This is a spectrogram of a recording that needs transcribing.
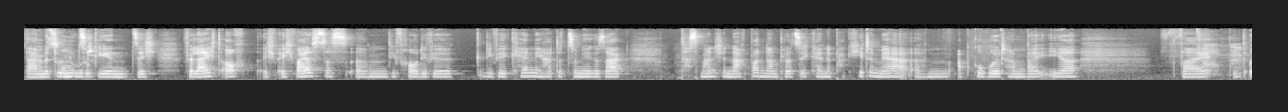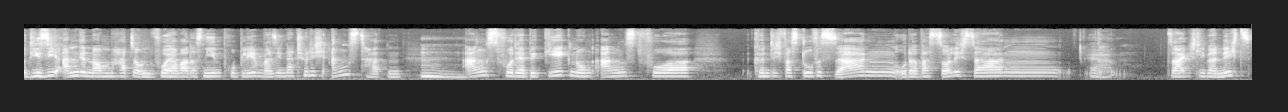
damit Absolut. umzugehen, sich vielleicht auch, ich, ich weiß, dass ähm, die Frau, die wir, die wir kennen, die hatte zu mir gesagt, dass manche Nachbarn dann plötzlich keine Pakete mehr ähm, abgeholt haben bei ihr, weil, oh die sie angenommen hatte und vorher war das nie ein Problem, weil sie natürlich Angst hatten. Mm. Angst vor der Begegnung, Angst vor, könnte ich was Doofes sagen oder was soll ich sagen? Ja. Sage ich lieber nichts.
